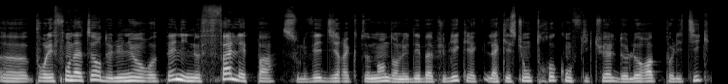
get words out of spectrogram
euh, pour les fondateurs de l'Union européenne, il ne fallait pas soulever directement dans le débat public la question trop conflictuelle de l'Europe politique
